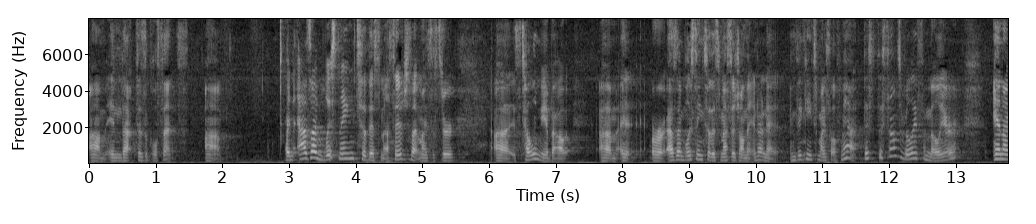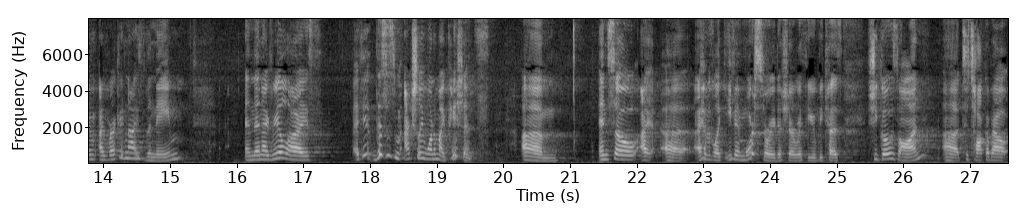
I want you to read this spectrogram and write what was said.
um, in that physical sense. Um, and as I'm listening to this message that my sister uh, is telling me about, um, or as I'm listening to this message on the internet, I'm thinking to myself, man, this, this sounds really familiar. And I, I recognized the name, and then I realize, I think this is actually one of my patients. Um, and so I, uh, I have like even more story to share with you because she goes on uh, to talk about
